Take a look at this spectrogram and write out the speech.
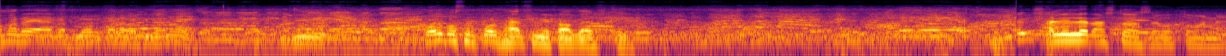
আমার একটা ব্লগ বানাবা কি জানো? যে কয় বছর পর ভাইয়ের সঙ্গে কাজ আসছি? শালিলে ব্যস্ত আছে বর্তমানে।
